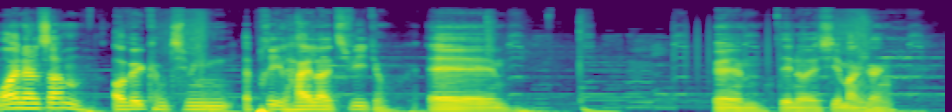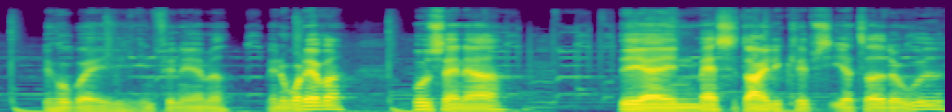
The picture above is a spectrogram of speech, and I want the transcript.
Moin alle sammen, og velkommen til min april highlights video. Øh, øh, det er noget jeg siger mange gange. Det håber jeg I indfinder jer med. Men whatever, hovedsagen er, det er en masse dejlige clips I har taget derude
